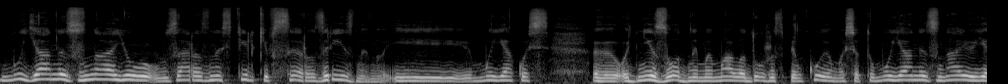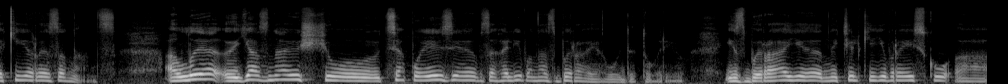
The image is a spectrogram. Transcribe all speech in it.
Ну, я не знаю, зараз настільки все розрізнено, і ми якось е, одні з одними мало дуже спілкуємося, тому я не знаю, який резонанс. Але е, я знаю, що ця поезія взагалі вона збирає аудиторію. І збирає не тільки єврейську, а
